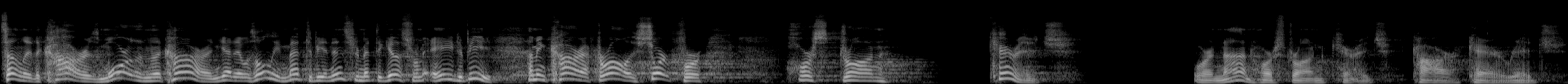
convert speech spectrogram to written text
Suddenly, the car is more than the car, and yet it was only meant to be an instrument to get us from A to B. I mean, car, after all, is short for horse drawn carriage or a non horse drawn carriage, car, carriage.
